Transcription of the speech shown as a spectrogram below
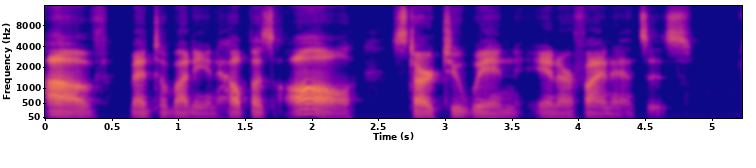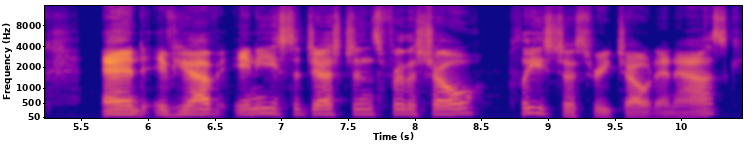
of mental money and help us all start to win in our finances. And if you have any suggestions for the show, please just reach out and ask.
